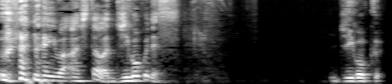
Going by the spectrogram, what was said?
占いは明日は地獄です。地獄。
